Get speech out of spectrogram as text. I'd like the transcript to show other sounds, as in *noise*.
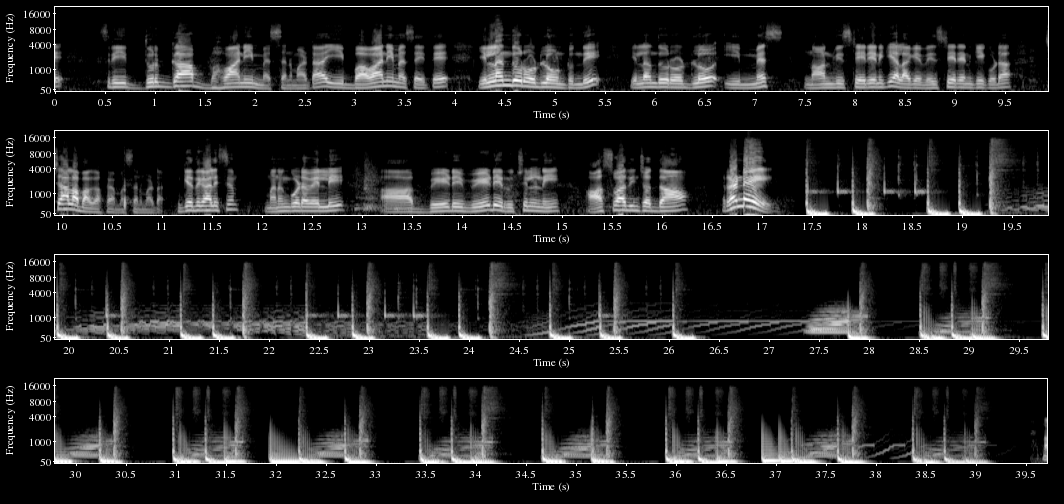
శ్రీ దుర్గా భవానీ మెస్ అనమాట ఈ భవానీ మెస్ అయితే ఇల్లందు రోడ్లో ఉంటుంది. ఇల్లందు రోడ్లో ఈ మెస్ నాన్ వెజిటేరియన్కి అలాగే వెజిటేరియన్కి కూడా చాలా బాగా ఫేమస్ అనమాట ఇంకెందుకు ఆలస్యం? మనం కూడా వెళ్ళి ఆ వేడి వేడి రుచుల్ని ఆస్వాదించొద్దాం. రండి!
